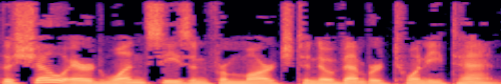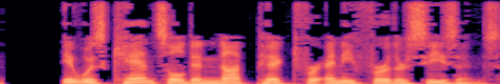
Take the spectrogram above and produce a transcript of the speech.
The show aired one season from March to November 2010. It was cancelled and not picked for any further seasons.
